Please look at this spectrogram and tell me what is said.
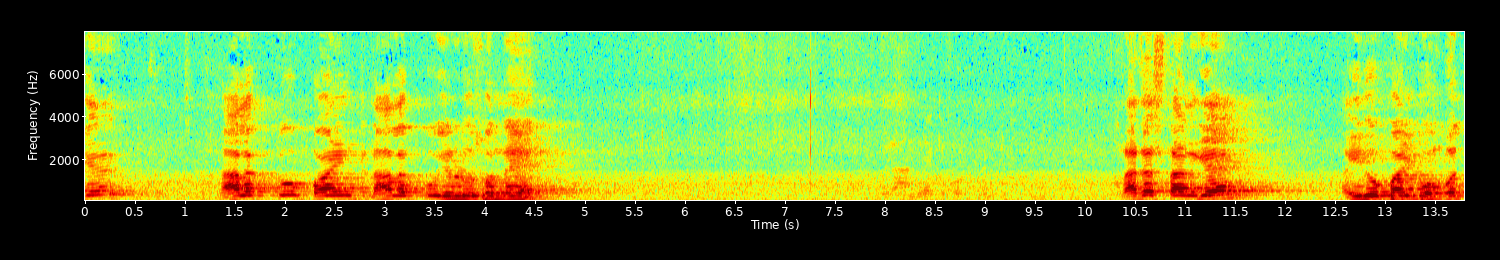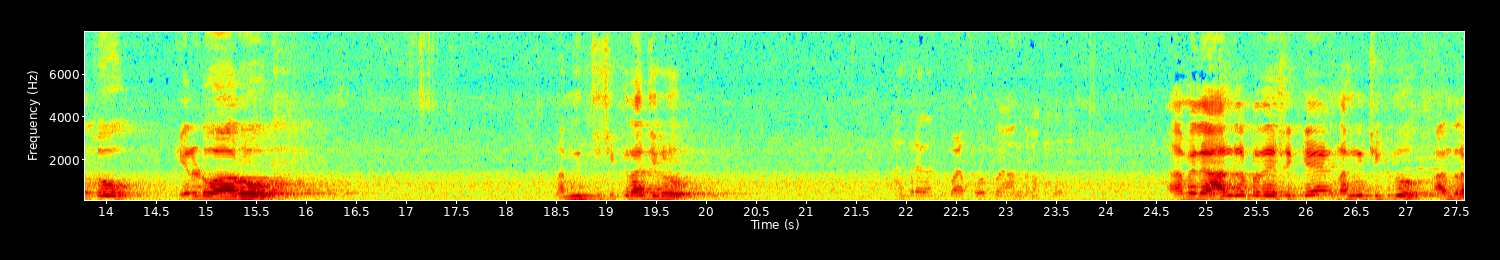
ಆಂಧ್ರಕ್ಕೆ ನಾಲ್ಕು ಪಾಯಿಂಟ್ ನಾಲ್ಕು ಎರಡು ಸೊನ್ನೆ. ರಾಜಸ್ಥಾನ್ಗೆ ಐದು ಪಾಯಿಂಟ್ ಒಂಬತ್ತು ಎರಡು ಆರು. ನಮ್ಮಿಂಚು ಚಿಕ್ಕ ರಾಜ್ಯಗಳು. ಆಮೇಲೆ ಆಂಧ್ರ ಪ್ರದೇಶಕ್ಕೆ ನಮಗೆ ಚಿಕ್ಕದು ಆಂಧ್ರ.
